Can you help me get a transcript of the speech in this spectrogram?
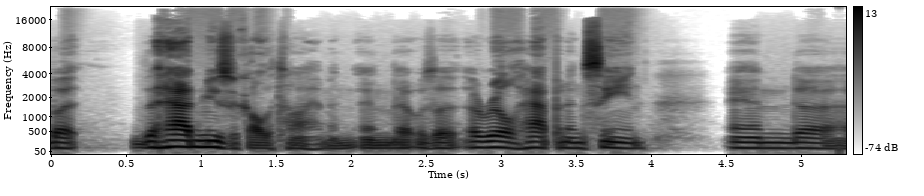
but that had music all the time, and, and that was a, a real happening scene. And uh,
